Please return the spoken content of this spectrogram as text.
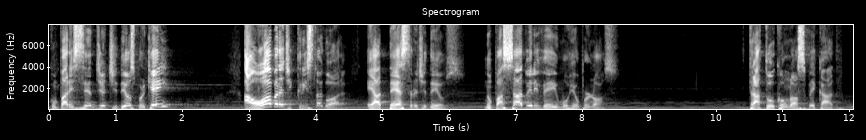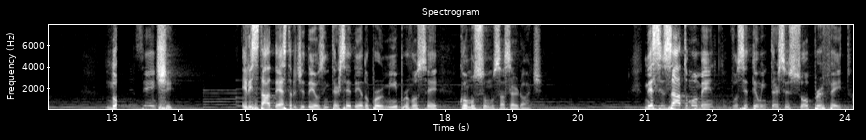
comparecendo diante de Deus por quem? A obra de Cristo agora é a destra de Deus. No passado ele veio, morreu por nós, tratou com o nosso pecado. No presente, ele está à destra de Deus, intercedendo por mim e por você, como sumo sacerdote. Nesse exato momento, você tem um intercessor perfeito,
